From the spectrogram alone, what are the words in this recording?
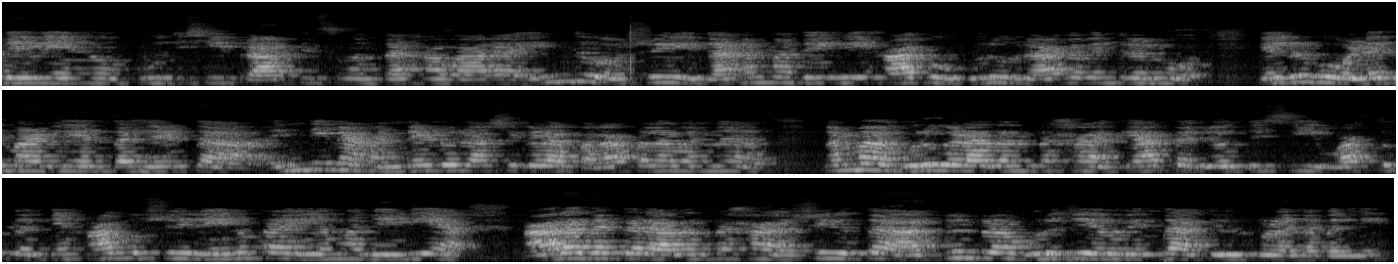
ದೇವಿಯನ್ನು ಪೂಜಿಸಿ ಪ್ರಾರ್ಥಿಸುವಂತಹ ವಾರ ಇಂದು. ಶ್ರೀ ದಾನಮ್ಮ ದೇವಿ ಹಾಗೂ ಗುರು ರಾಘವೇಂದ್ರರು ಎಲ್ರಿಗೂ ಒಳ್ಳೇದ್ ಮಾಡ್ಲಿ ಅಂತ ಹೇಳ್ತಾ ಇಂದಿನ ಹನ್ನೆರಡು ರಾಶಿಗಳ ಫಲಾಫಲವನ್ನ ನಮ್ಮ ಗುರುಗಳಾದಂತಹ ಖ್ಯಾತ ಜ್ಯೋತಿಷಿ, ವಾಸ್ತುತಜ್ಞ ಹಾಗೂ ಶ್ರೀ ರೇಣುಕಾ ಇಲ್ಲಮ್ಮ ದೇವಿಯ ಆರಾಧಕರಾದಂತಹ ಶ್ರೀಯುತ ಅರ್ಜುನ್ ರಾವ್ ಗುರುಜಿಯವರಿಂದ ತಿಳಿದುಕೊಳ್ಳೋಣ ಬನ್ನಿ.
